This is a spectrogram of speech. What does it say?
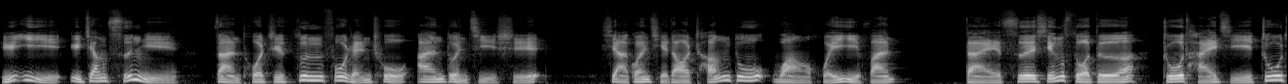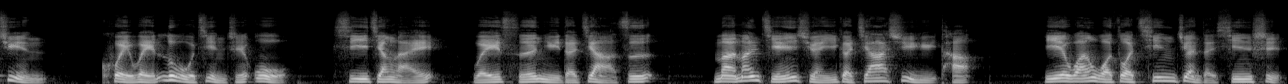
余意欲将此女暂托之尊夫人处安顿几时，下官且到成都往回一番，待此行所得。诸台及诸郡，馈为路尽之物，悉将来为此女的嫁资，慢慢拣选一个家婿与她，也完我做亲眷的心事。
